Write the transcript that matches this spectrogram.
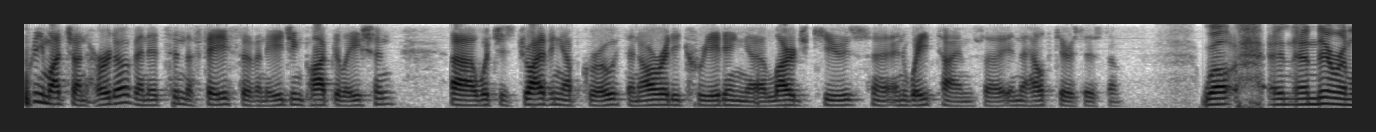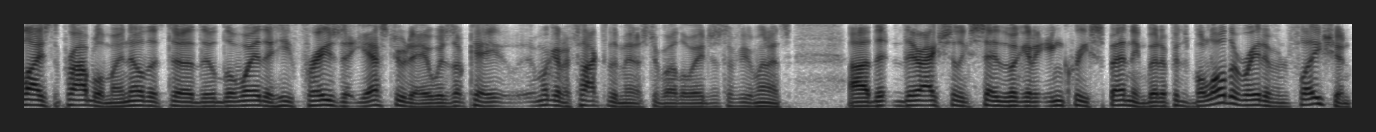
pretty much unheard of, and it's in the face of an aging population, uh, which is driving up growth and already creating uh, large queues uh, and wait times uh, in the healthcare system. Well, and, and therein lies the problem. I know that uh, the the way that he phrased it yesterday was okay. And we're going to talk to the minister, by the way, in just a few minutes. Uh, that they're actually saying we're going to increase spending, but if it's below the rate of inflation,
